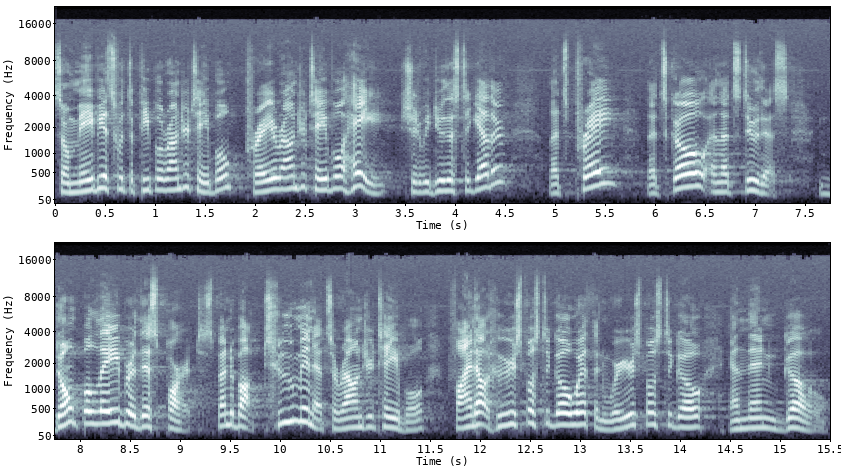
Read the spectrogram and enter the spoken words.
So maybe it's with the people around your table. Pray around your table. Hey, should we do this together? Let's pray, let's go, and let's do this. Don't belabor this part. Spend about two minutes around your table. Find out who you're supposed to go with and where you're supposed to go, and then go.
